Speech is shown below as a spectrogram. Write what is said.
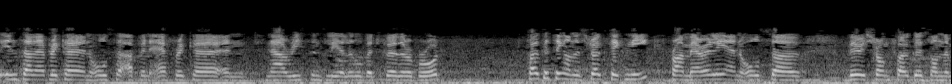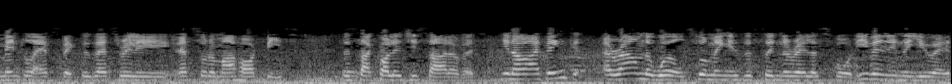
in South Africa and also up in Africa and now recently a little bit further abroad. Focusing on the stroke technique primarily and also very strong focus on the mental aspect because that's really, that's sort of my heartbeat the psychology side of it. You know, I think around the world, swimming is a Cinderella sport. Even in the US,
